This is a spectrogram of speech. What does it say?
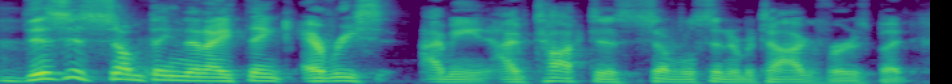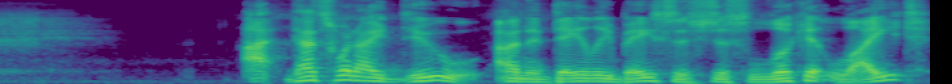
This is something that I think every. I mean, I've talked to several cinematographers, but I, that's what I do on a daily basis. Just look at light,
